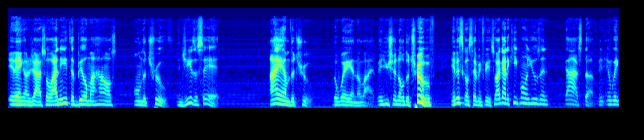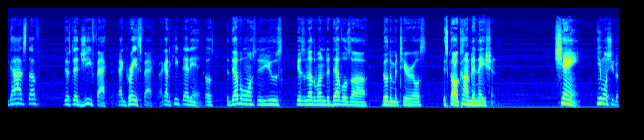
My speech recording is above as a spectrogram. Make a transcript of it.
It ain't going to jive. So I need to build my house on the truth. And Jesus said, I am the truth, the way, and the life. And you should know the truth, and it's going to set me free. So I got to keep on using God stuff. And, and with God stuff, there's that G factor, that grace factor. I got to keep that in because the devil wants to use. Here's another one of the devil's uh, building materials. It's called condemnation, shame. He wants you to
